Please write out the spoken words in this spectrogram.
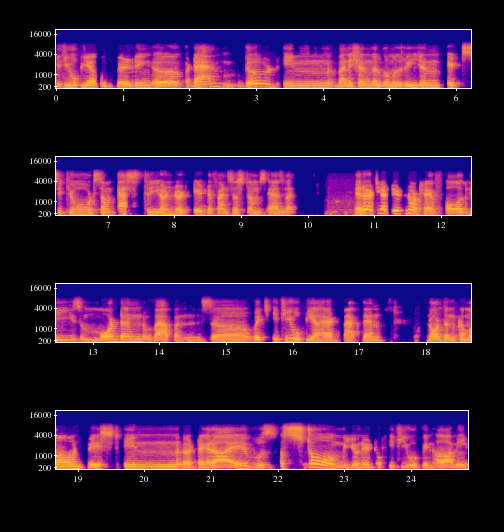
Ethiopia was building uh, a dam GERD in Benishangul Gumuz region. It secured some S-300 air defense systems as well. Eritrea did not have all these modern weapons uh, which Ethiopia had back then. Northern Command, based in uh, Tigray, was a strong unit of Ethiopian army.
